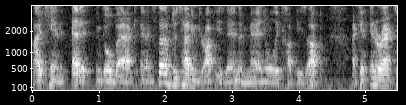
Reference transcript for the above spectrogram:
I can edit and go back and instead of just having drop these in and manually cut these up, I can interact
